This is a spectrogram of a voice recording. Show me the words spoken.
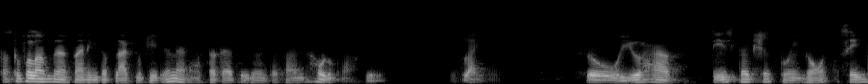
first of all I'm assigning the black material and after that we're going to assign the hologram material. Like so you have these textures going on same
